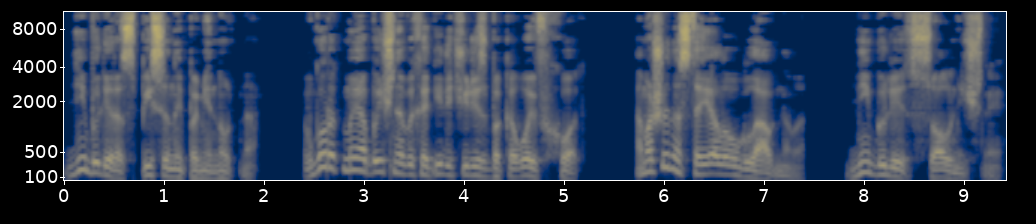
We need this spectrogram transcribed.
Дни были расписаны поминутно. В город мы обычно выходили через боковой вход, а машина стояла у главного. Дни были солнечные.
